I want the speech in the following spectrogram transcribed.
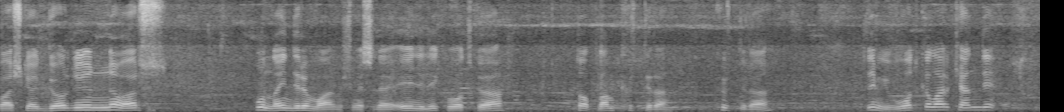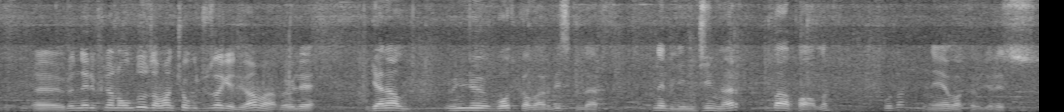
Başka gördüğün ne var? Bunda indirim varmış mesela 50'lik vodka toplam 40 lira. 40 lira. Dediğim gibi vodkalar kendi e, ürünleri falan olduğu zaman çok ucuza geliyor ama böyle genel ünlü vodkalar, viskiler, ne bileyim cinler daha pahalı. Buradan neye bakabiliriz?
